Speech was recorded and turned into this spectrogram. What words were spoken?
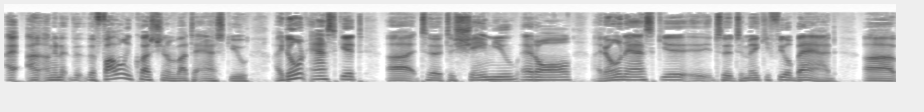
I, am to the following question I'm about to ask you. I don't ask it uh, to to shame you at all. I don't ask you uh, to to make you feel bad. Uh,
